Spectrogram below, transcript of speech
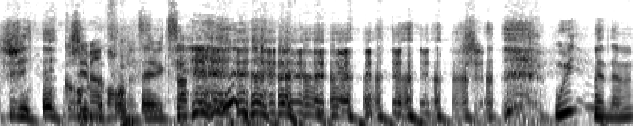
j'ai pas de problème avec ça. oui, madame.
